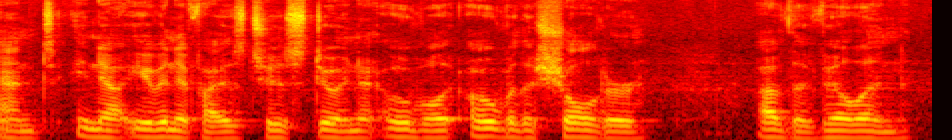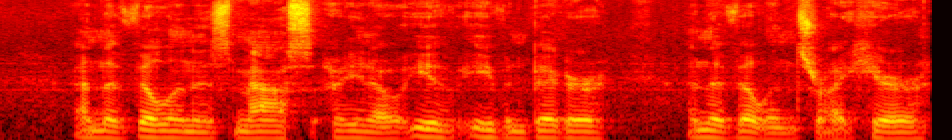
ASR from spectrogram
And, you know, even if I was just doing it over, over the shoulder of the villain, and the villain is mass, you know, even bigger, and the villain's right here.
